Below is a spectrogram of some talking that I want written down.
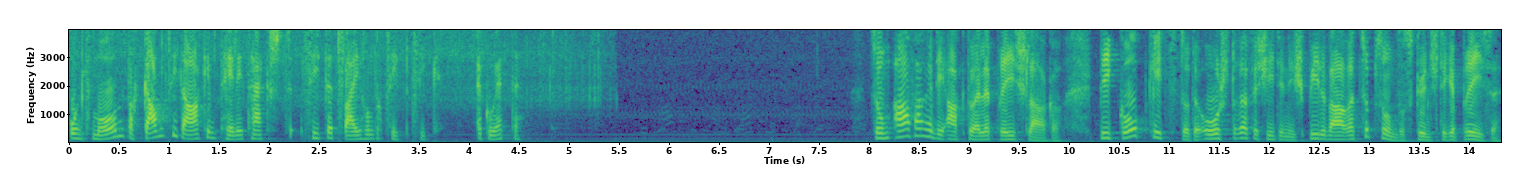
und morgen den ganzen Tag im Teletext, Seite 270. Einen guten. Zum Anfangen die aktuellen Preisschlager. Bei Coop gibt es zu den Ostern verschiedene Spielwaren zu besonders günstigen Preisen.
